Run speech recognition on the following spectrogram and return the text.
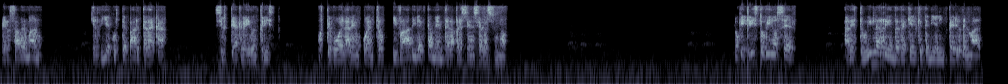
Pero sabe, hermano, que el día que usted parta de acá, si usted ha creído en Cristo, usted vuela al encuentro y va directamente a la presencia del Señor. Lo que Cristo vino a hacer, a destruir las riendas de aquel que tenía el imperio del mal.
